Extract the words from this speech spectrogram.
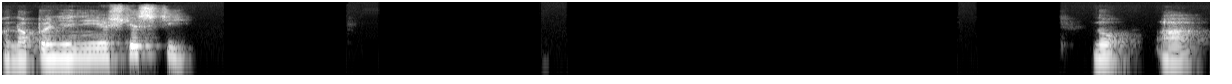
A naplnění je štěstí. No a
